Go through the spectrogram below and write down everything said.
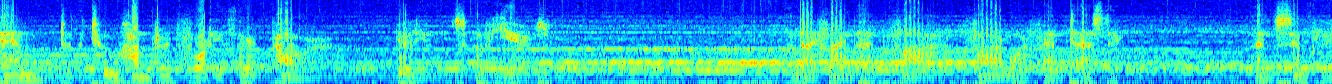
10 to the 243rd power of years. And I find that far, far more fantastic than simply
